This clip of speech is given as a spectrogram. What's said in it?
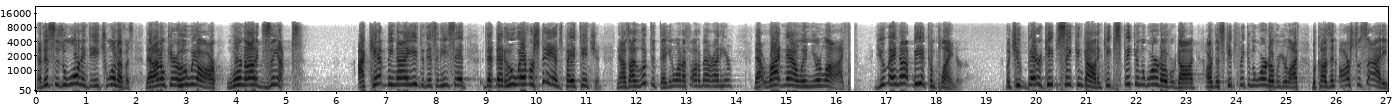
Now, this is a warning to each one of us that I don't care who we are, we're not exempt. I can't be naive to this. And he said, that, that whoever stands, pay attention. Now, as I looked at that, you know what I thought about right here? That right now in your life, you may not be a complainer. But you better keep seeking God and keep speaking the word over God, or this keep speaking the word over your life, because in our society,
